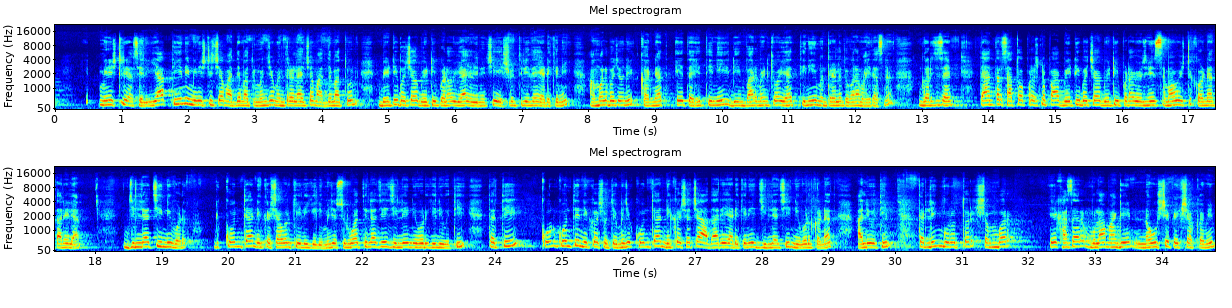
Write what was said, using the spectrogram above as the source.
मिनिस्ट्री असेल. या तीन मिनिस्ट्रीच्या माध्यमातून म्हणजे मंत्रालयाच्या माध्यमातून बेटी बचाव बेटी पढाव या योजनेची यशस्वीरित्या या ठिकाणी अंमलबजावणी करण्यात येत आहे. तिन्ही डिपार्टमेंट किंवा या तिन्ही मंत्रालय तुम्हाला माहीत असणं गरजेचं आहे. त्यानंतर सातवा प्रश्न पहा. बेटी बचाव बेटी पढाव योजनेत समाविष्ट करण्यात आलेल्या जिल्ह्याची निवड कोणत्या निकषावर केली गेली? म्हणजे सुरुवातीला जे जिल्हे निवड केली होती तर ती कोणकोणते निकष होते? म्हणजे कोणत्या निकषाच्या आधारे या ठिकाणी जिल्ह्याची निवड करण्यात आली होती? तर लिंग गुणोत्तर शंभर एक हजार मुलामागे नऊशेपेक्षा कमी.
